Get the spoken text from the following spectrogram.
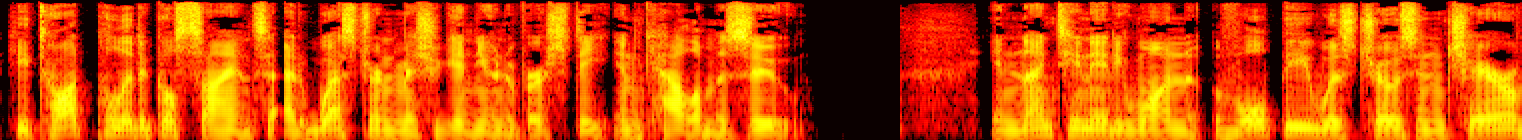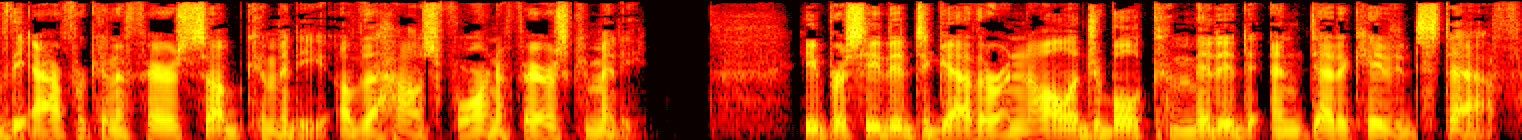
he taught political science at Western Michigan University in Kalamazoo. In 1981, Wolpe was chosen chair of the African Affairs Subcommittee of the House Foreign Affairs Committee. He proceeded to gather a knowledgeable, committed, and dedicated staff.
